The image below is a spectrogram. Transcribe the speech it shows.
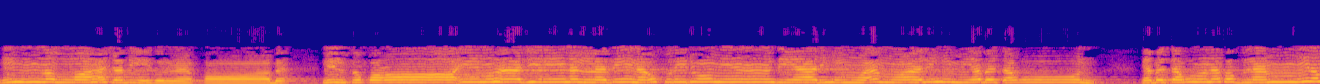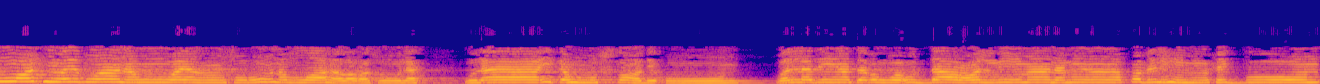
إن الله شديد العقاب للفقراء المهاجرين الذين أخرجوا من ديارهم وأموالهم يبتغون يبتغون فضلا من الله ورضوانا وينصرون الله ورسوله أولئك هم الصادقون والذين تبوأوا الدار والإيمان من قبلهم يحبون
